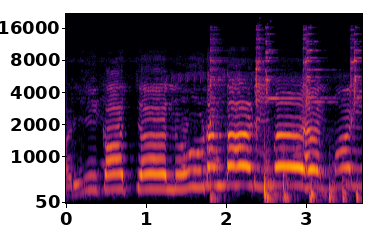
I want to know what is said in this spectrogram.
அடி காய்ச்சலுடன் தாடி மேல் மாறி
